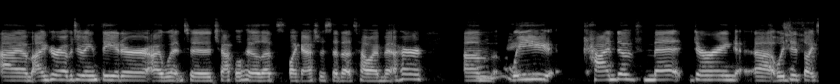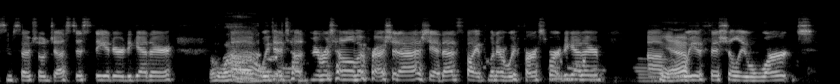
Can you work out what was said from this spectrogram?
um, I grew up doing theater. I went to Chapel Hill. That's like Ashley said. That's how I met her. Um, Oh, We kind of met during. Uh, we did like some social justice theater together. Oh, Um, we did. Tun- remember Tunnel of Oppression, Ash? Yeah, that's like whenever we first worked together. Um, Yep. We officially worked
